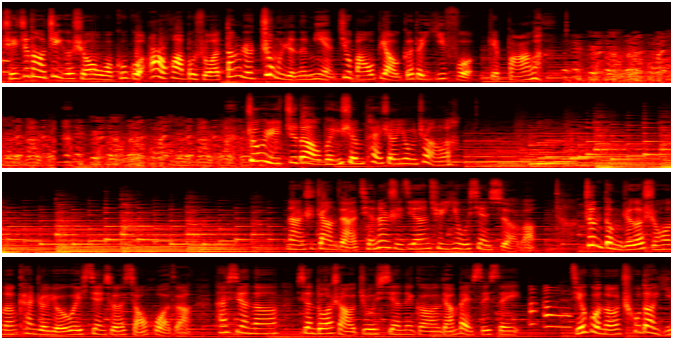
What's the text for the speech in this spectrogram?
谁知道这个时候我姑姑二话不说，当着众人的面就把我表哥的衣服给扒了。终于知道纹身派上用场了。是这样子啊，前段时间去义乌献血了，正等着的时候呢，看着有一位献血的小伙子，他献呢献多少就献那个两百 CC，结果呢抽到一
